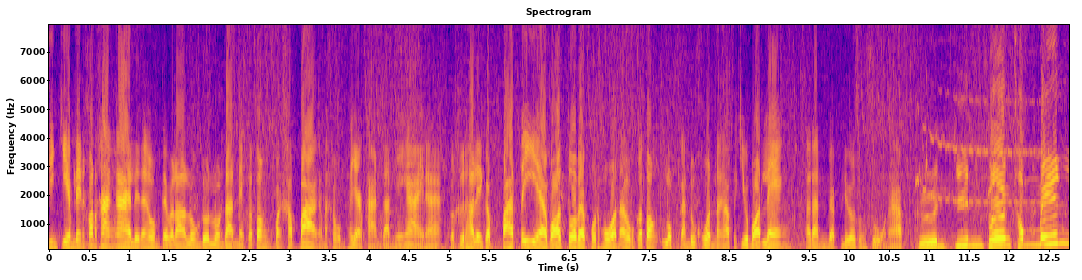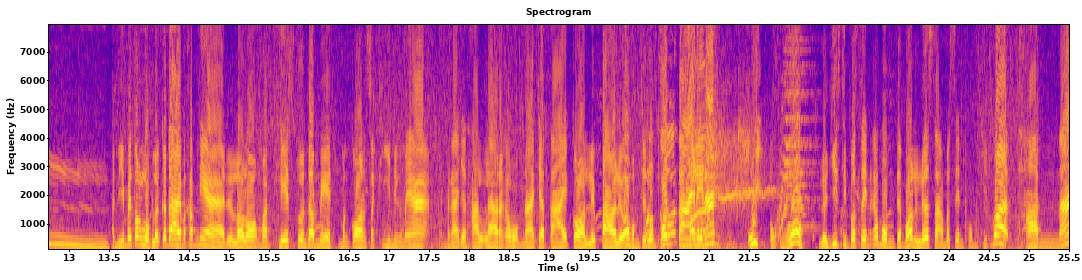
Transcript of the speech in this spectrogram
ริงๆเกมเล่นค่อนข้างง่ายเลยนะครับผมแต่เวลาลงโดนลงดันเนี่ยก็ต้องบังคับบ้างนะครับผมถ้าอยากผ่านดันง่ายๆนะฮะก็คือถ้าเล่นกับปาร์ตี้บอสตัวแบบโหดๆนะครับผมก็ต้องหลบกันทุกคนนะครับสกิลบอสแรงถ้าดันแบบเลเวลสูงๆนะครับเกินกินเพลิงทำมินอันนี้ไม่ต้องหลบแล้วก็ได้นะครับเนี่ยเดี๋ยวเราลองมาเทสตัวดาเมจมังกรสักทีหนึ่งไหมฮะแต่ไม่น่าจะทันแล้วนะครับผมน่าจะตายก่อนหรือเปล่าหรือว่าผมจะโดนพ่นตายเลยนะอุ้ยโอ้โหเหลือ 20%ครับผมแต่บอสเหลือเลือด3%ผมคิดว่าทันนะ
